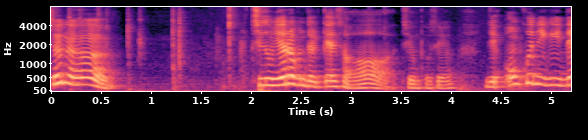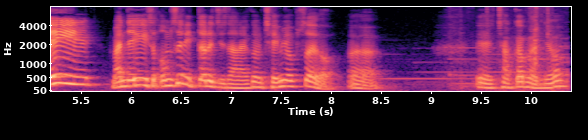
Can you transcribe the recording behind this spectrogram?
저는 지금 여러분들께서 지금 보세요. 이제 온코닉이 내일 만약 여기서 음선이 떨어지잖아요. 그럼 재미없어요. 예. 예, 잠깐만요.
